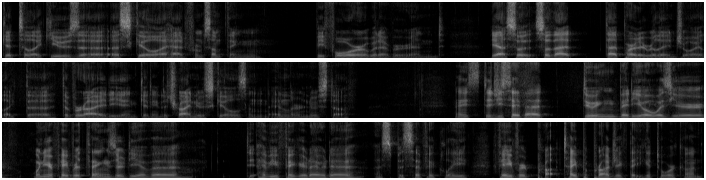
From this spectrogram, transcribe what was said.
get to like use a, a skill I had from something before or whatever. And yeah, so so that that part I really enjoy, like the the variety and getting to try new skills and, and learn new stuff. Nice. Did you say that doing video was your one of your favorite things, or do you have a have you figured out a, a specifically favorite pro- type of project that you get to work on?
